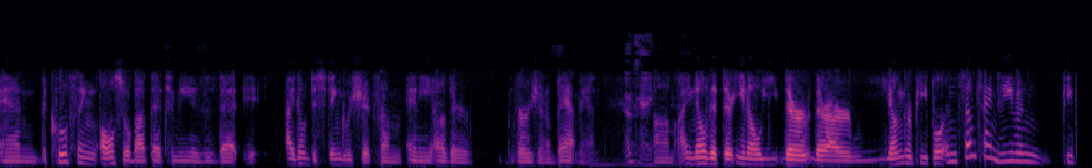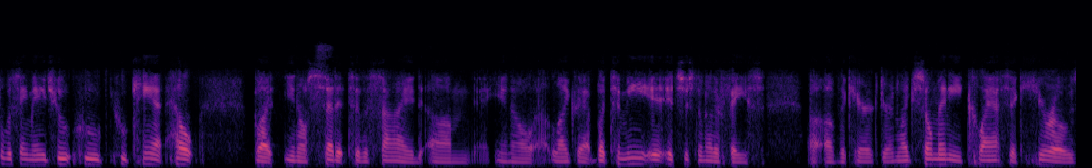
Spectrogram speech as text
And the cool thing also about that to me is, is that it, I don't distinguish it from any other version of Batman. Okay. Um, I know that there, you know, there there are younger people, and sometimes even people the same age who who who can't help but you know set it to the side, um, you know, like that. But to me, it, it's just another face uh, of the character, and like so many classic heroes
